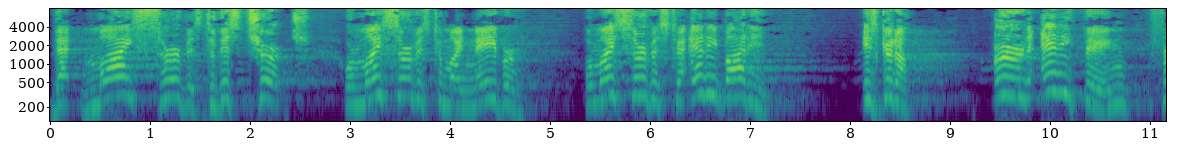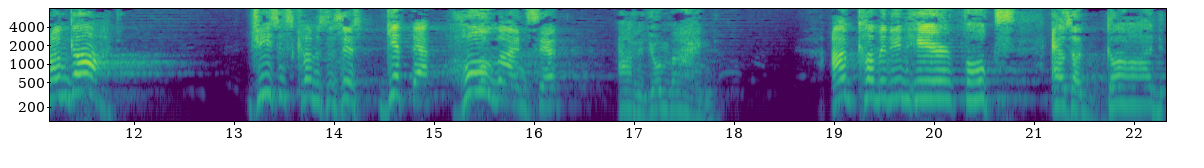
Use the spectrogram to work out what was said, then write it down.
that my service to this church or my service to my neighbor or my service to anybody is gonna earn anything from God. Jesus comes and says, get that whole mindset out of your mind. I'm coming in here, folks, as a God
